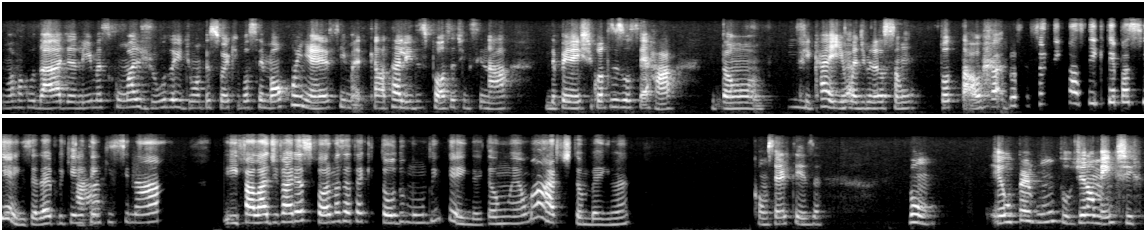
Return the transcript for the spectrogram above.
numa faculdade ali, mas com a ajuda de uma pessoa que você mal conhece, mas que ela tá ali disposta a te ensinar, independente de quantas vezes você errar, então fica aí uma admiração total. O professor tem, que ter paciência, né, porque ele ah. tem que ensinar e falar de várias formas até que todo mundo entenda. Então é uma arte também, não é? Com certeza. Bom, eu pergunto geralmente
